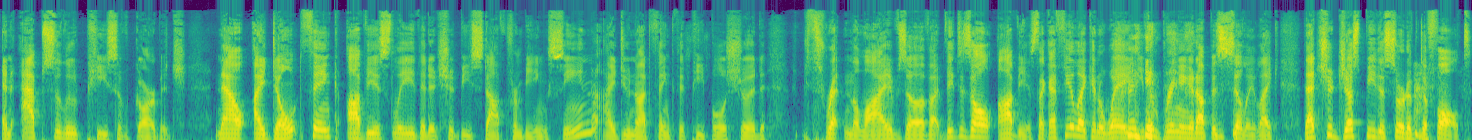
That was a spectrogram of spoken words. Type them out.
an absolute piece of garbage. Now, I don't think, obviously, that it should be stopped from being seen. I do not think that people should threaten the lives of. I think this is all obvious. Like, I feel like, in a way, even bringing it up is silly. Like, that should just be the sort of default.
